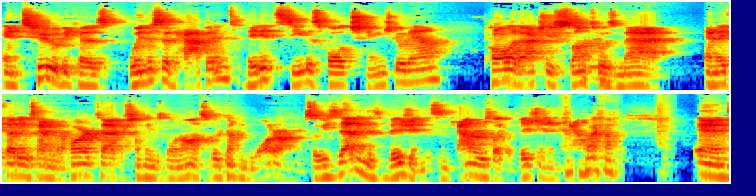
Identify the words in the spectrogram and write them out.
And two, because when this had happened, they didn't see this whole exchange go down. Paul had actually slumped to his mat and they thought he was having a heart attack or something was going on. So they're dumping water on him. So he's having this vision. This encounter is like a vision encounter. Wow. And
